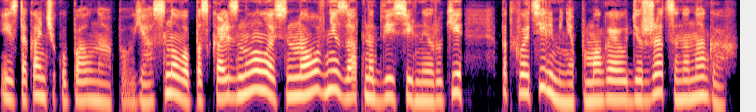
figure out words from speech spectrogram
и стаканчик упал на пол. Я снова поскользнулась, но внезапно две сильные руки подхватили меня, помогая удержаться на ногах.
